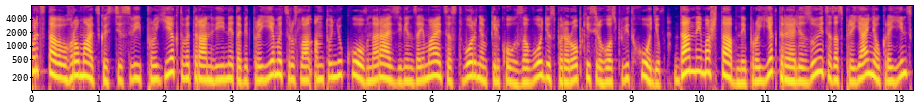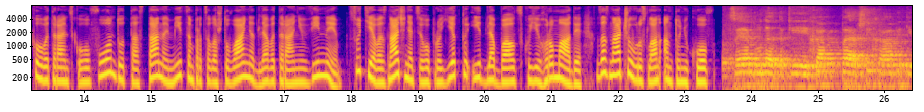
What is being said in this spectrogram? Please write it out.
Представив громадськості свій проєкт ветеран війни та підприємець Руслан Антонюков. Наразі він займається створенням кількох заводів з переробки сільгоспвідходів. Даний масштабний проєкт реалізується за сприяння Українського ветеранського фонду та стане місцем працевлаштування для ветеранів війни. Суттєве значення цього проєкту і для Балтської громади, зазначив Руслан Антонюков. Це буде такий хаб, перший хаб, який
